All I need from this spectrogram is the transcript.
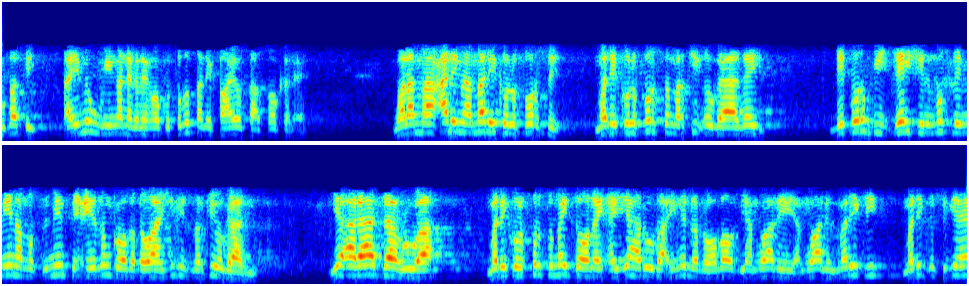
kubati aima winga nagden oo kutuba sanifaayo saas oo kale. Walama calima malik lfursi malikulfurs markii ogaaday biqurbi jaish lmuslimiina muslimiinta ciidankooda dhawaanshidiis markii ogaadi ya araada huwa malikulfurs may doonay an yahruba ini la roobo biamwaalihi amwaali lmaliki malik usigihe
